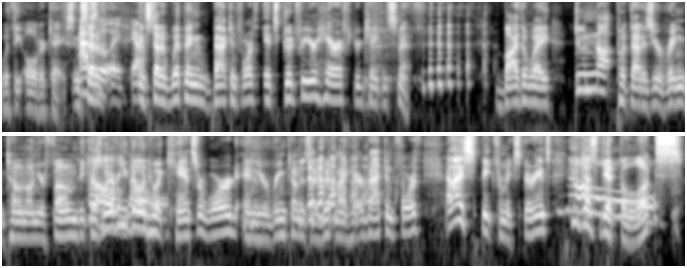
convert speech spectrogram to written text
with the older case instead Absolutely, of yeah. instead of whipping back and forth it's good for your hair if you're jaden smith By the way, do not put that as your ringtone on your phone because Oh, whenever you go into a cancer ward and your ringtone is I whip my hair back and forth, and I speak from experience, you just get the looks.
